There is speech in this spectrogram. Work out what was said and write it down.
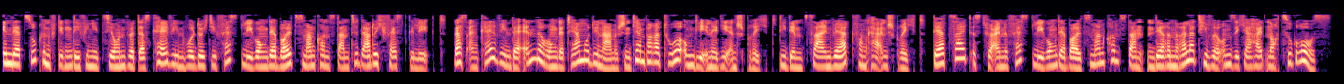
in der zukünftigen Definition wird das Kelvin wohl durch die Festlegung der Boltzmann-Konstante dadurch festgelegt, dass ein Kelvin der Änderung der thermodynamischen Temperatur um die Energie entspricht, die dem Zahlenwert von K entspricht. Derzeit ist für eine Festlegung der Boltzmann-Konstanten deren relative Unsicherheit noch zu groß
